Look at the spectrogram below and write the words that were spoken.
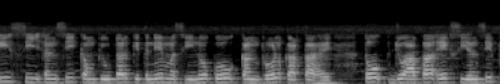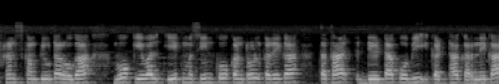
कि सीएनसी कंप्यूटर कितने मशीनों को कंट्रोल करता है? तो जो आपका एक सीएनसी फ्रेंड्स कंप्यूटर होगा, वो केवल एक मशीन को कंट्रोल करेगा तथा डेटा को भी इकट्ठा करने का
